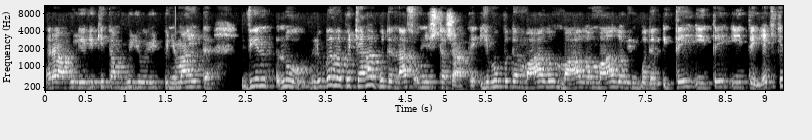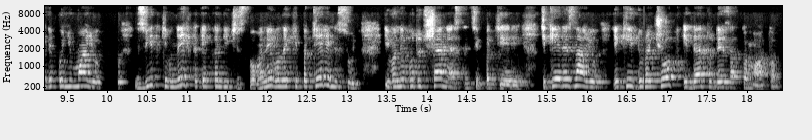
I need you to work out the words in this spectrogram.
рагулів, які там воюють. Понімаєте? Він ну любими путями буде нас унічтожати. Йому буде мало, мало, мало. Він буде іти, і йти, і йти. Я тільки не розумію, звідки в них таке кількість. Вони великі потері несуть, і вони будуть ще нести ці потері. Тільки я не знаю, який дурачок іде туди з автоматом.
